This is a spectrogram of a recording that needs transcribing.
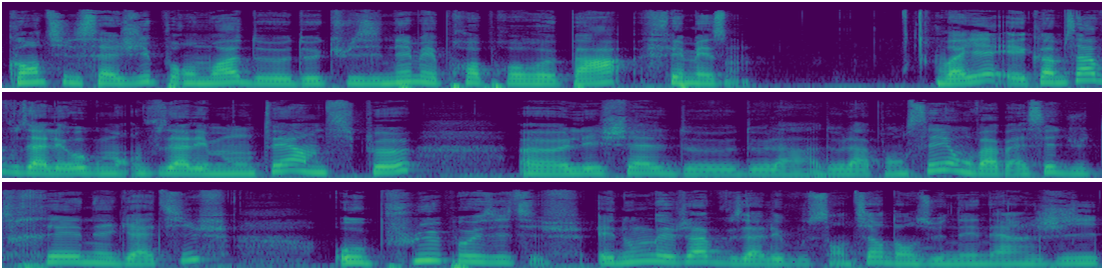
quand il s'agit pour moi de, cuisiner mes propres repas fait maison. Vous voyez? Et comme ça, vous allez, vous allez monter un petit peu euh, l'échelle de, la, pensée. On va passer du très négatif au plus positif. Et donc déjà, vous allez vous sentir dans une énergie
